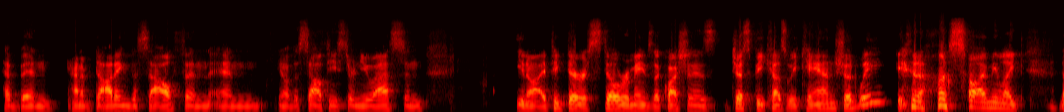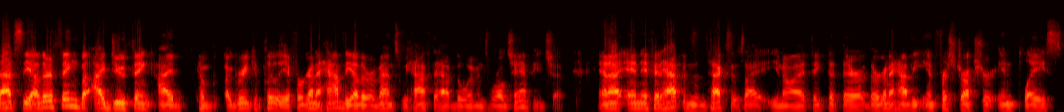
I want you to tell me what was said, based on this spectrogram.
have been kind of dotting the south and and you know the southeastern us and you know i think there still remains the question is just because we can should we? You know so i mean like that's the other thing but i do think i com- agree completely. If we're going to have the other events we have to have the women's world championship. And i and if it happens in texas i you know i think that they're they're going to have the infrastructure in place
